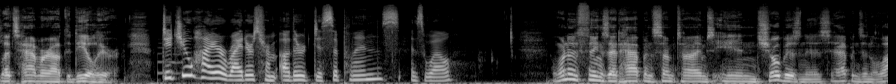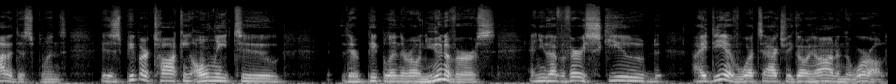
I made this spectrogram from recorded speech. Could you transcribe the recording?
Let's hammer out the deal here. Did you hire writers from other disciplines as well? One of the things that happens sometimes in show business, happens in a lot of disciplines, is people are talking only to their people in their own universe, and you have a very skewed idea of what's actually going on in the world.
